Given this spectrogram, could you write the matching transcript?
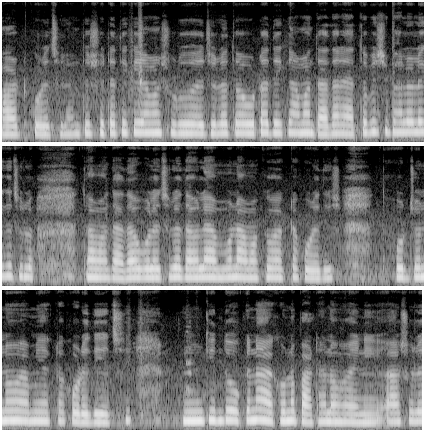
আর্ট করেছিলাম। তো সেটা থেকেই আমার শুরু হয়েছিল। তো ওটা দেখে আমার দাদার এত বেশি ভালো লেগেছিলো। তো আমার দাদাও বলেছিল, তাহলে এমন আমাকেও একটা করে দিস। তো ওর জন্যও আমি একটা করে দিয়েছি। কিন্তু ওকে না এখনও পাঠানো হয়নি। আসলে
